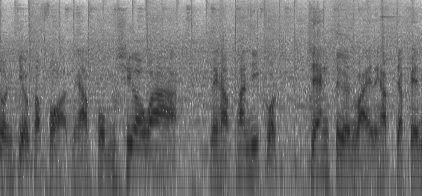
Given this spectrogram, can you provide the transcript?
ยนต์เกี่ยวกับฟอร์ดนะครับผมเชื่อว่านะครับท่านที่กดแจ้งเตือนไว้นะครับจะเป็น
